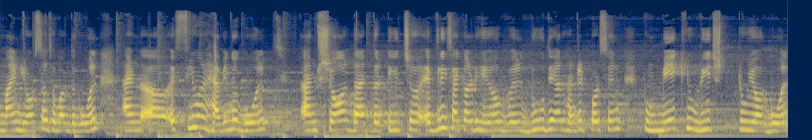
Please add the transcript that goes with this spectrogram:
remind yourself about the goal. And uh, if you are having a goal I'm sure that the teacher, every faculty here will do their 100% to make you reach to your goal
